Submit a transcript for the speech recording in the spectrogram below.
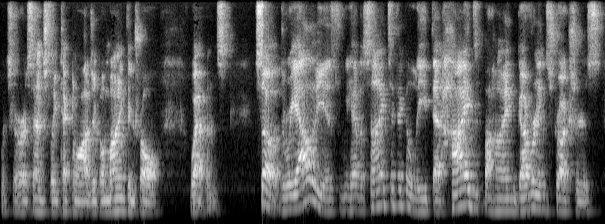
which are essentially technological mind control weapons. So the reality is we have a scientific elite that hides behind governing structures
